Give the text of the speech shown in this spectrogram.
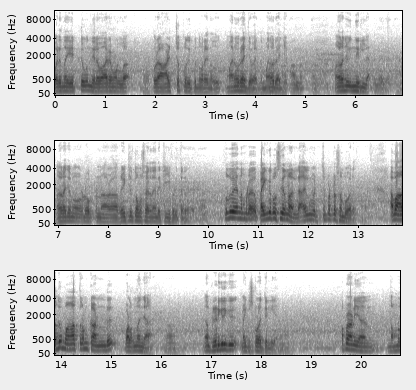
വരുന്ന ഏറ്റവും നിലവാരമുള്ള ഒരു ആഴ്ചപ്പതിപ്പ് എന്ന് പറയുന്നത് മനോരാജ്യമായിരുന്നു മനോരാജ്യം. മനോരാജ്യം ഇന്നില്ല. മനോരാജ്യം ഡോക്ടർ റേച്ചിൽ തോമസ് ആയിരുന്നു എന്റെ ചീഫ് എഡിറ്റർ പൊതുവേ നമ്മുടെ ഭയങ്കര പ്രസിദ്ധീകരണമല്ല അതിൽ നിന്ന് മെച്ചപ്പെട്ട ഒരു സംഭവമായിരുന്നു. അപ്പോൾ അത് മാത്രം കണ്ട് വളർന്ന ഞാൻ ഞാൻ പ്രീ ഡിഗ്രിക്ക് മൈക്രോസ് കോളേജ് ചെല്ലിയാണ് അപ്പോഴാണ് ഞാൻ നമ്മൾ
